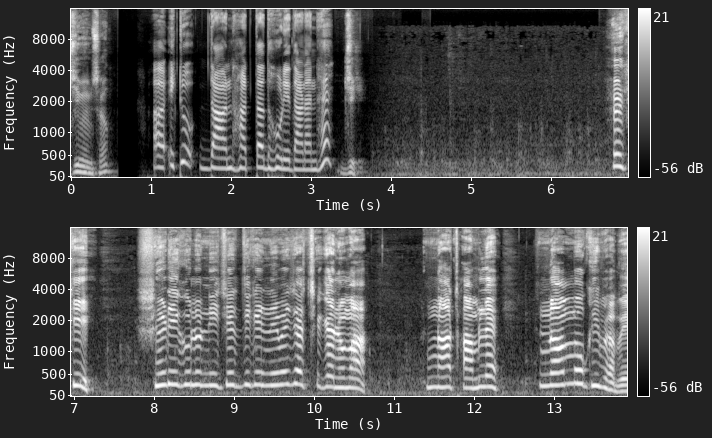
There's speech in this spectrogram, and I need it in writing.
জি ম্যাম সাহেব একটু ডান হাতটা ধরে দাঁড়ান হ্যাঁ? জি। কি সিঁড়িগুলো নিচের দিকে নেমে যাচ্ছে কেন মা? না থামলে নামবো কীভাবে?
